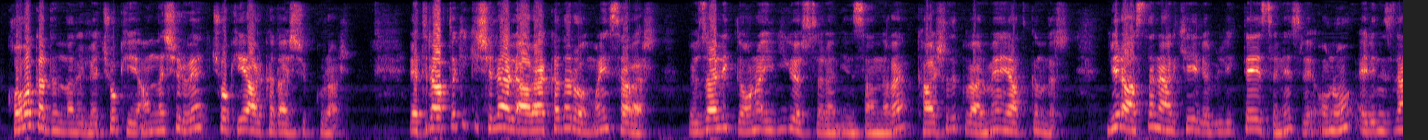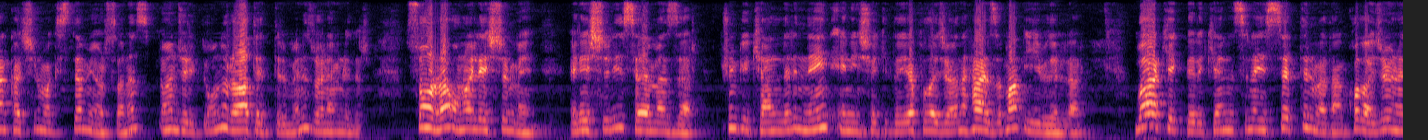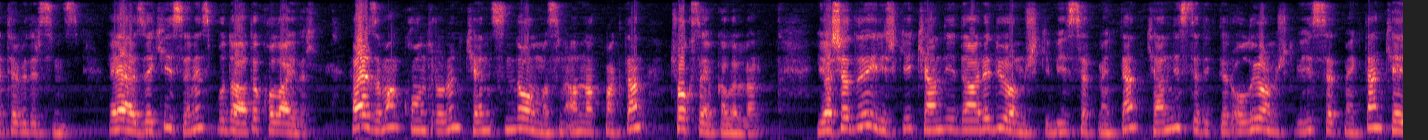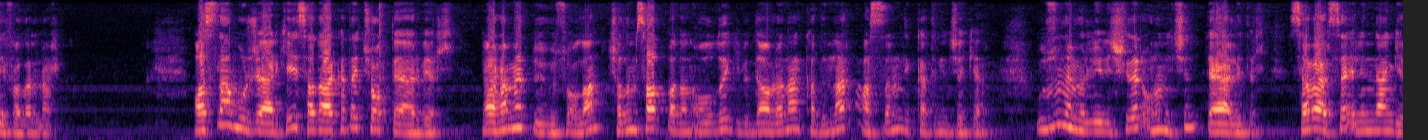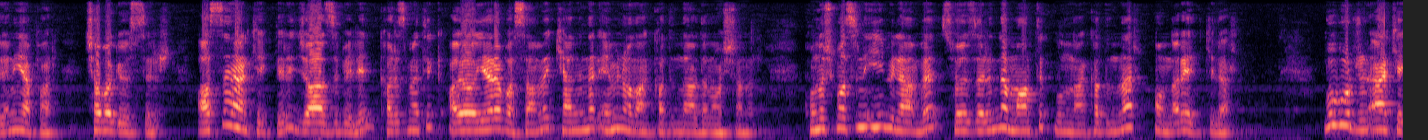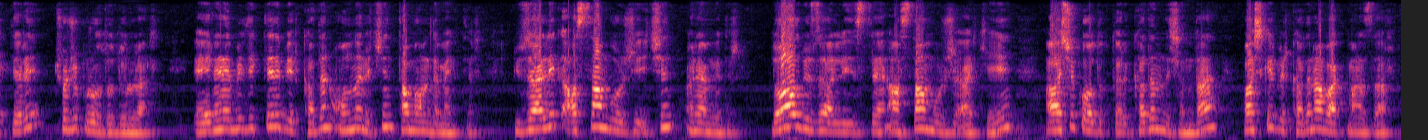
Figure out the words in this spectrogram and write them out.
Kova kadınlarıyla çok iyi anlaşır ve çok iyi arkadaşlık kurar. Etraftaki kişilerle alakadar olmayı sever. Özellikle ona ilgi gösteren insanlara karşılık vermeye yatkındır. Bir aslan erkeğiyle birlikteyseniz ve onu elinizden kaçırmak istemiyorsanız öncelikle onu rahat ettirmeniz önemlidir. Sonra onu eleştirmeyin. Eleştiriyi sevmezler. Çünkü kendileri neyin en iyi şekilde yapılacağını her zaman iyi bilirler. Bu erkekleri kendisine hissettirmeden kolayca yönetebilirsiniz. Eğer zekiyseniz bu daha da kolaydır. Her zaman kontrolün kendisinde olmasını anlatmaktan çok zevk alırlar. Yaşadığı ilişkiyi kendi idare ediyormuş gibi hissetmekten, kendi istedikleri oluyormuş gibi hissetmekten keyif alırlar. Aslan burcu erkeği sadakate çok değer verir. Merhamet duygusu olan, çalım satmadan olduğu gibi davranan kadınlar aslanın dikkatini çeker. Uzun ömürlü ilişkiler onun için değerlidir. Severse elinden geleni yapar, çaba gösterir. Aslan erkekleri cazibeli, karizmatik, ayağı yere basan ve kendinden emin olan kadınlardan hoşlanır. Konuşmasını iyi bilen ve sözlerinde mantık bulunan kadınlar onları etkiler. Bu burcun erkekleri çocuk ruhludurlar. Eğlenebildikleri bir kadın onlar için tamam demektir. Güzellik aslan burcu için önemlidir. Doğal güzelliği isteyen aslan burcu erkeği aşık oldukları kadın dışında başka bir kadına bakmazlar.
